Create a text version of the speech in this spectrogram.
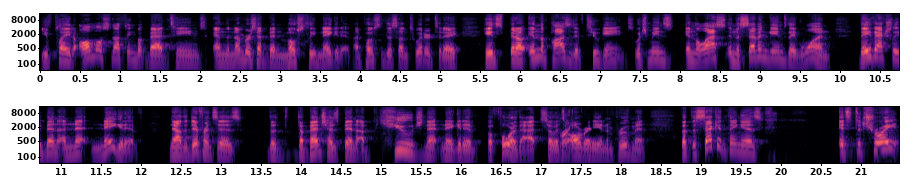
You've played almost nothing but bad teams, and the numbers have been mostly negative. I posted this on Twitter today. He's been in the positive two games, which means in the last in the seven games they've won, they've actually been a net negative. Now the difference is the the bench has been a huge net negative before that, so it's Right. already an improvement. But the second thing is, it's Detroit,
